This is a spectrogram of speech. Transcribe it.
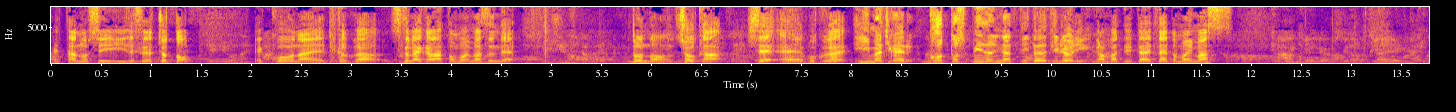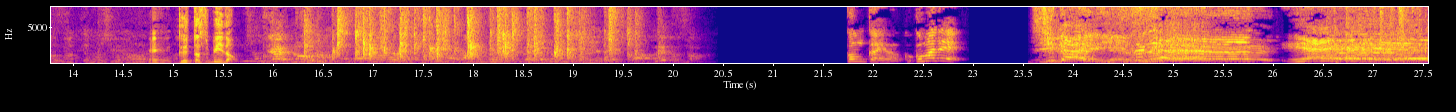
えー楽しいですがちょっとえーコーナーや企画が少ないかなと思いますんでどんどん消化して、えー、僕が言い間違えるゴッドスピードになっていただけるように頑張っていただきたいと思います、えー、グッドスピード。今回はここまで。次回に続くイエーイ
